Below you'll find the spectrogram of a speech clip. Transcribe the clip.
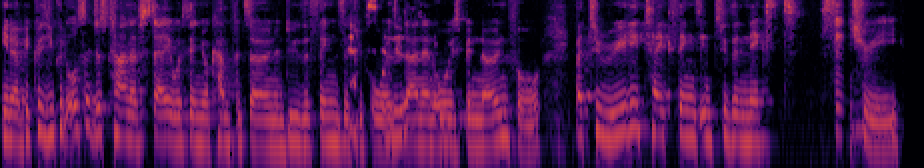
You know, because you could also just kind of stay within your comfort zone and do the things that Absolutely. you've always done and always been known for. But to really take things into the next century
